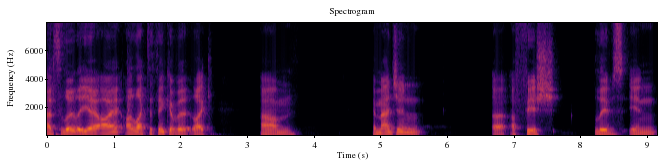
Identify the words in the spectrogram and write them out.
Absolutely. Yeah. I, I like to think of it like um imagine a, a fish lives in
